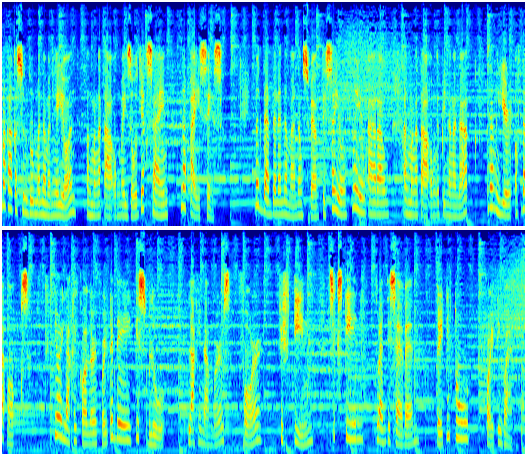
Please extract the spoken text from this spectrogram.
Makakasundo mo naman ngayon ang mga taong may zodiac sign na Pisces. Magdadala naman ng swerte sa iyo ngayong araw ang mga taong ipinanganak ng Year of the Ox. Your lucky color for today is blue. Lucky numbers 4, 15, 16, 27, 32, 41.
